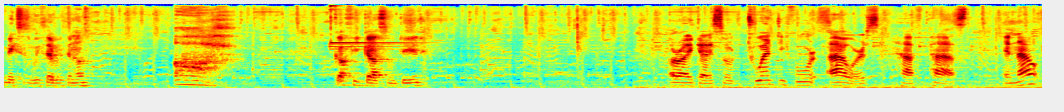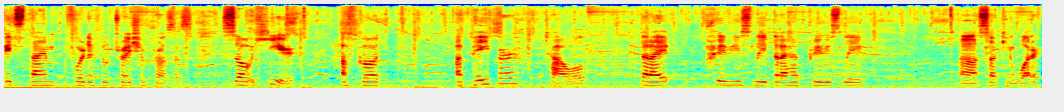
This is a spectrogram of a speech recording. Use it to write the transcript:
mixes with everything else. Ah, oh, coffee gasm, dude. Alright guys, so 24 hours have passed and now it's time for the filtration process. So here I've got a paper towel that I previously that I have previously uh, sucked in water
